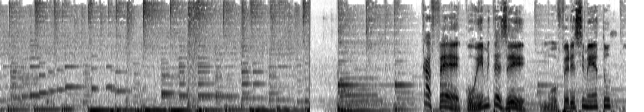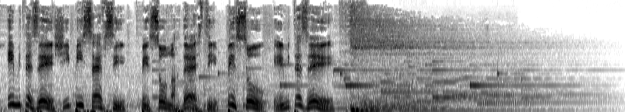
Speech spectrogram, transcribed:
Café com MTZ, um oferecimento MTZ Shipping Service. Pensou Nordeste? Pensou MTZ.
